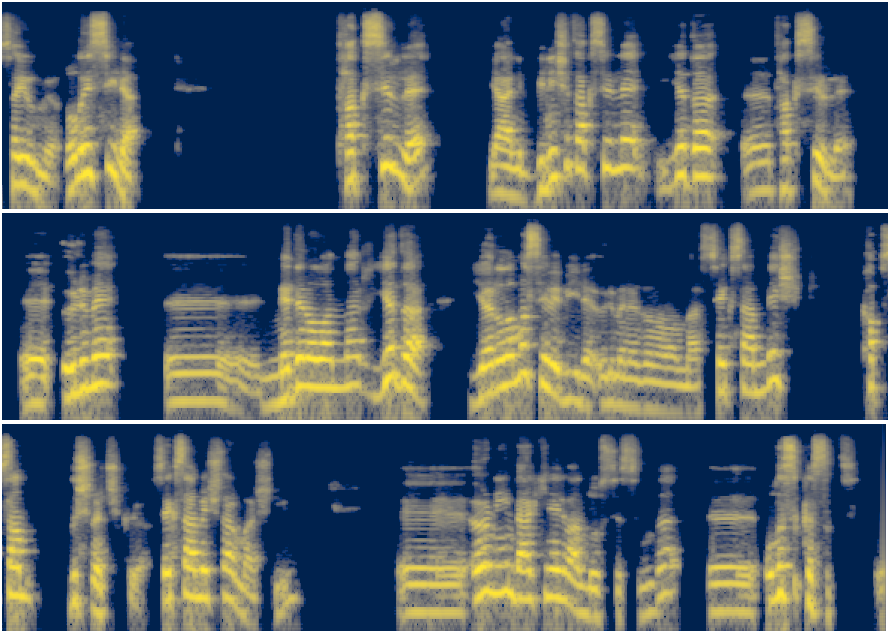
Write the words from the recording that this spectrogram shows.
sayılmıyor. Dolayısıyla taksirle yani bilinçli taksirle ya da e, taksirle e, ölüme e, neden olanlar ya da yaralama sebebiyle ölüme neden olanlar 85 kapsam dışına çıkıyor. 85'ten başlayayım. E, örneğin Berkin Elvan dosyasında e, olası kasıt e,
